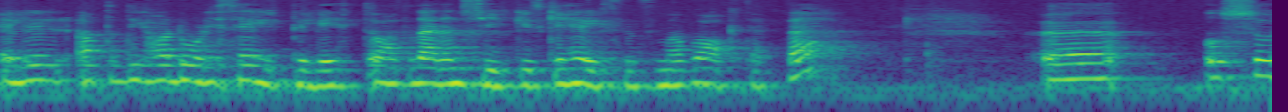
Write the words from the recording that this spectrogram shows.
Eller at de har dårlig selvtillit, og at det er den psykiske helsen som er bakteppet. Uh, og så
